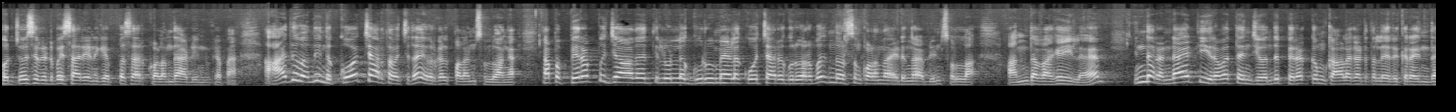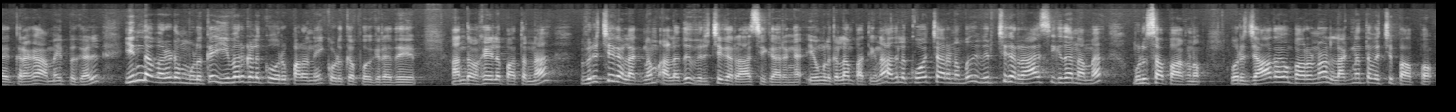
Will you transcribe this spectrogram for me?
ஒரு ஜோசியர்கிட்ட போய் சார் எனக்கு எப்போ சார் குழந்தை? அப்படின்னு கேட்பேன். அது வந்து இந்த கோச்சாரத்தை வச்சு தான் இவர்கள் பலன் சொல்லுவாங்க. அப்போ பிறப்பு ஜாதகத்தில் உள்ள குரு மேலே கோச்சார குரு வரும்போது இந்த வருஷம் குழந்தை ஆயிடுங்க அப்படின்னு சொல்லலாம். அந்த வகையில் இந்த ரெண்டாயிரத்தி இருபத்தஞ்சு வந்து பிறக்கும் காலகட்டத்தில் இருக்கிற இந்த கிரக அமைப்புகள் இந்த வருடம் முழுக்க இவர்களுக்கு ஒரு பலனை கொடுக்க போகிறது. அந்த வகையில் பார்த்தோம்னா விருச்சிக லக்னம் அல்லது விருச்சிக ராசிக்காரங்க. இவங்களுக்கெல்லாம் பார்த்தீங்கன்னா அதில் கோச்சாரணும் போது விருச்சிக ராசிக்கு தான் நம்ம முழுசாக பார்க்கணும். ஒரு ஜாதகம் பாருன்னா லக்னத்தை வச்சு பார்ப்போம்.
